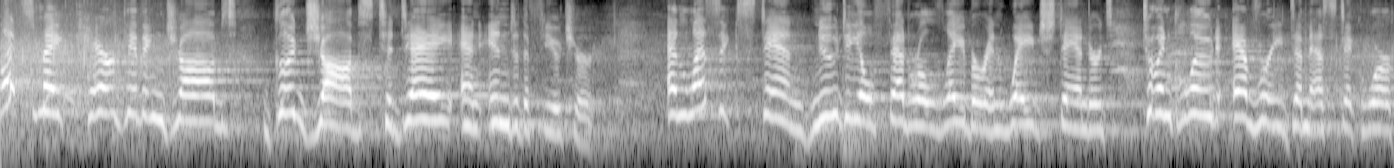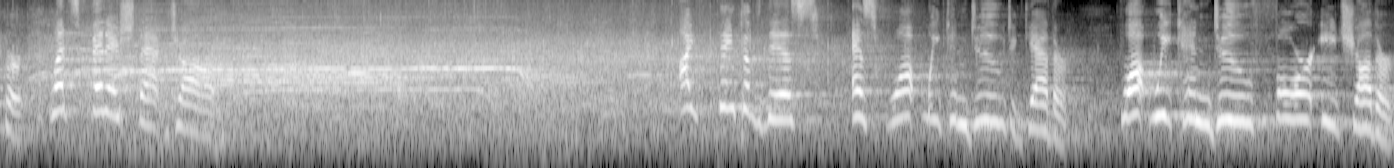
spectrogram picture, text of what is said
Let's make caregiving jobs good jobs today and into the future. And let's extend New Deal federal labor and wage standards to include every domestic worker. Let's finish that job. I think of this as what we can do together, what we can do for each other.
